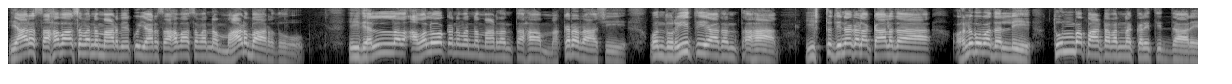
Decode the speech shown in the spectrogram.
ಯಾರ ಸಹವಾಸವನ್ನು ಮಾಡಬೇಕು, ಯಾರ ಸಹವಾಸವನ್ನು ಮಾಡಬಾರದು. ಇದೆಲ್ಲ ಅವಲೋಕನವನ್ನು ಮಾಡಿದಂತಹ ಮಕರ ರಾಶಿ ಒಂದು ರೀತಿಯಾದಂತಹ ಇಷ್ಟು ದಿನಗಳ ಕಾಲದ ಅನುಭವದಲ್ಲಿ ತುಂಬ ಪಾಠವನ್ನು ಕಲಿತಿದ್ದಾರೆ.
